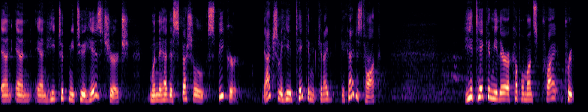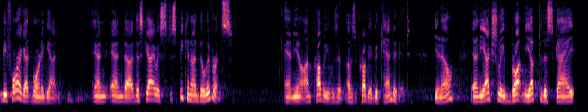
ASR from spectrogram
And, and, and he took me to his church when they had this special speaker. Actually, he had taken, can I, can I just talk? He had taken me there a couple months prior, before I got born again. And, and uh, this guy was speaking on deliverance. And, you know, I'm probably, was a, I was probably a good candidate, you know? And he actually brought me up to this guy,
